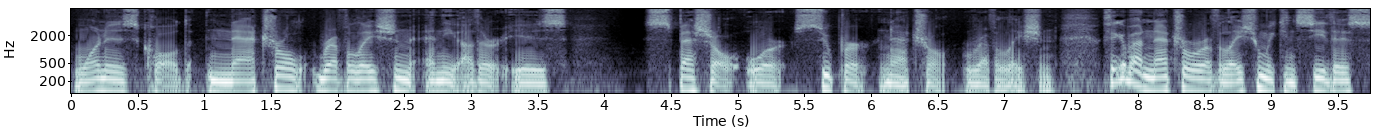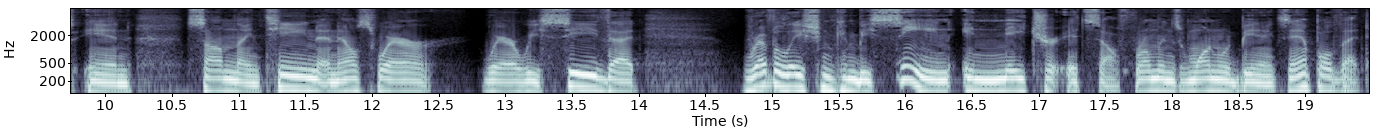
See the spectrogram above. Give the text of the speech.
One is called natural revelation, and the other is special or supernatural revelation. Think about natural revelation. We can see this in Psalm 19 and elsewhere where we see that revelation can be seen in nature itself. Romans 1 would be an example that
